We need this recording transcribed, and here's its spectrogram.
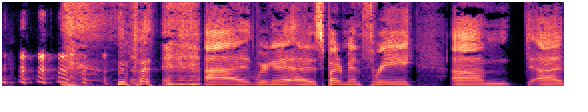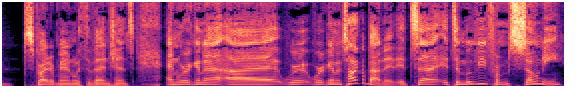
but uh, we're gonna uh, Spider-Man three, um, uh, Spider-Man with a Vengeance, and we're gonna uh, we're we're gonna talk about it. It's a it's a movie from Sony,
